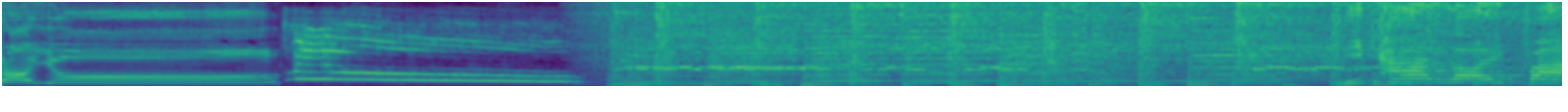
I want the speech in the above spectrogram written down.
รออยู่นิทานลอยฟ้า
